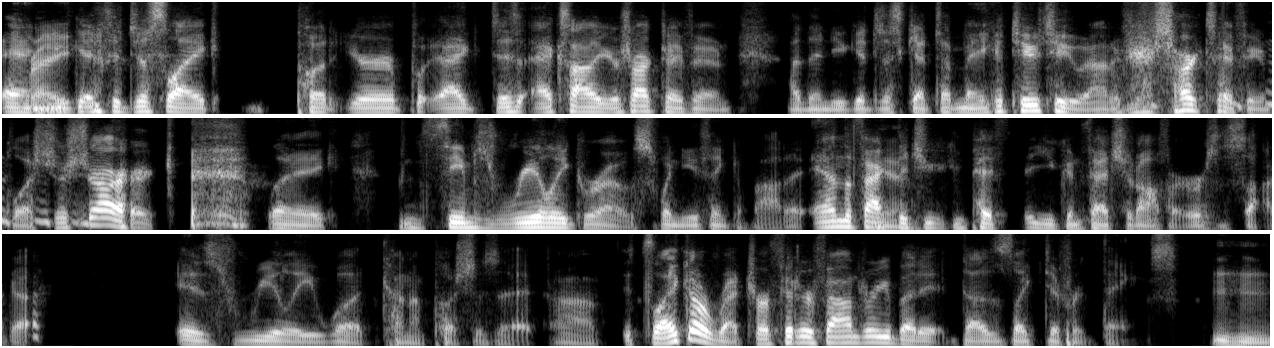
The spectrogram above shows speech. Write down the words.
and you get to just like put your put, like just exile your Shark Typhoon, and then you get just get to make a two-two out of your Shark Typhoon plus your Shark. Like, it seems really gross when you think about it, and the fact Yeah. that you can you can fetch it off of Urza Saga is really what kind of pushes it. Uh, it's like a retrofitter foundry, but it does like different things. hmm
